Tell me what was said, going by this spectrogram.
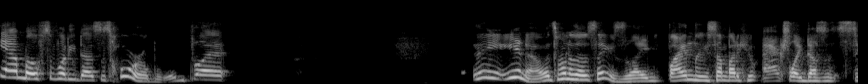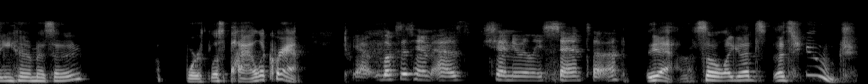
yeah, most of what he does is horrible, but you know, it's one of those things. Like finally somebody who actually doesn't see him as a worthless pile of crap. Yeah, looks at him as genuinely Santa. Yeah, so like that's that's huge,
